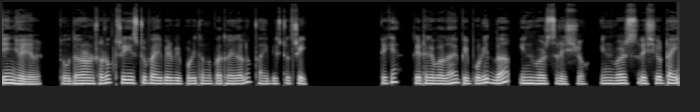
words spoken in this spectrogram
চেঞ্জ হয়ে যাবে। তো উদাহরণস্বরূপ থ্রি ইস টু ফাইভের বিপরীত অনুপাত হয়ে গেল ফাইভ ইস টু থ্রি ঠিক আছে? তো এটাকে বলা হয় বিপরীত বা ইনভার্স রেশিও ইনভার্স রেশিওটাই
